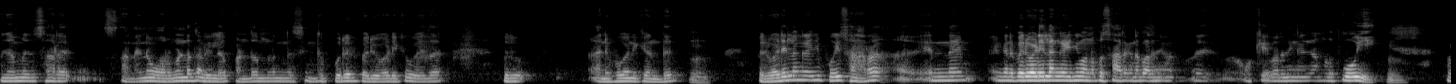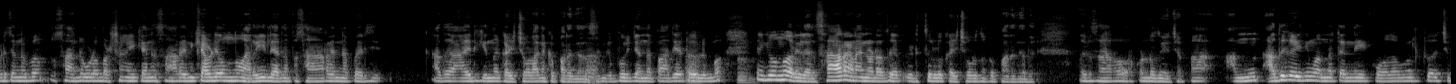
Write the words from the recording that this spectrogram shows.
ഞാൻ പറഞ്ഞു സാറേ സാറിന് ഓർമ്മ ഉണ്ടെന്നറിയില്ല പണ്ട് നമ്മളിങ്ങനെ സിംഗപ്പൂരിൽ ഒരു പരിപാടിക്ക് പോയത് ഒരു അനുഭവം എനിക്കുണ്ട്. പരിപാടിയെല്ലാം കഴിഞ്ഞ് പോയി. സാറ് എന്നെ ഇങ്ങനെ പരിപാടിയെല്ലാം കഴിഞ്ഞ് വന്നപ്പോൾ സാർ ഇങ്ങനെ പറഞ്ഞു ഓക്കെ പറഞ്ഞു കഴിഞ്ഞാൽ നമ്മൾ പോയി. അവിടെ ചെന്നപ്പോൾ സാറിന്റെ കൂടെ ഭക്ഷണം കഴിക്കാൻ സാർ എനിക്ക് അവിടെ ഒന്നും അറിയില്ലായിരുന്നു. അപ്പോൾ സാർ എന്നെ പരിചയം അത് ആയിരിക്കുന്ന കഴിച്ചോളാനൊക്കെ പറഞ്ഞത്. സിംഗപ്പൂരിൽ ചെന്നപ്പോൾ ആദ്യമായിട്ട് വരുമ്പോൾ എനിക്കൊന്നും അറിയില്ല. സാറാണ് എന്നോട് അത് എടുത്തുള്ളൂ കഴിച്ചോളൂ എന്നൊക്കെ പറഞ്ഞത്. അതൊക്കെ സാർ ഓർക്കുന്നുണ്ടെന്ന് ചോദിച്ചു അപ്പോൾ അന്ന് അത് കഴിഞ്ഞ് വന്നിട്ട് എന്നെ ഈ കോതമംഗലത്ത് വെച്ച്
